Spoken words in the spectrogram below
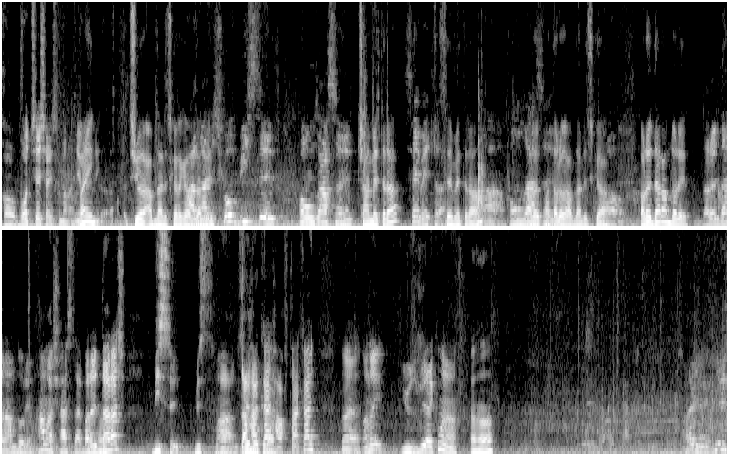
Хоб, вот чеш айсман. Мен чиёра обналичка рага обналичка. Обналичка 20 15 см. Чанд метра? 3 метра. 3 метра. А, 15 см. Ара потолок обналичка. Ара дарам доред? Доред, дарам дорем. Ҳамаш ҳаст. Барои дараш 20 см. 20. А, даҳакай, ҳафтакай. Ана 100 би айкум ана. Аҳа. Ай, 100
